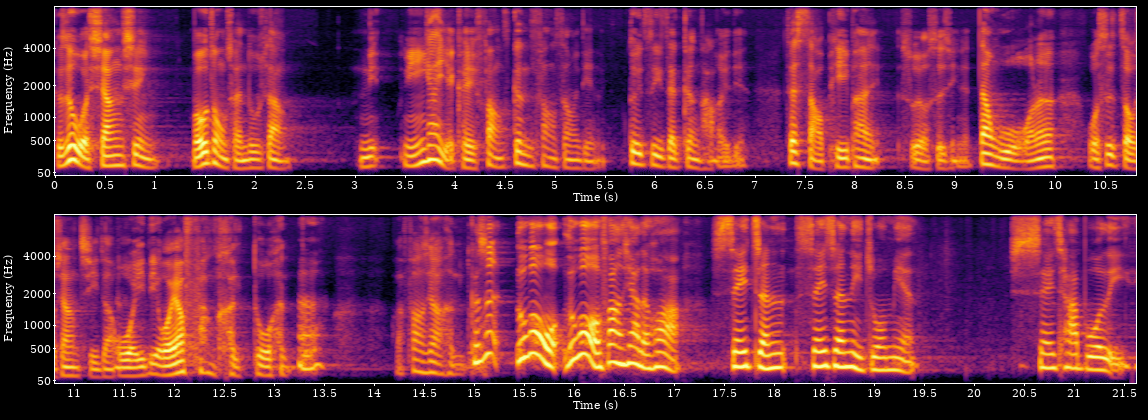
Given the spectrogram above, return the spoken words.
可是我相信某种程度上，你你应该也可以放更放松一点，对自己再更好一点，再少批判所有事情的。但我呢，我是走向极端，我一定我要放很多很多，放下很多。可是如果我如果我放下的话，谁整谁整理桌面，谁擦玻璃，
